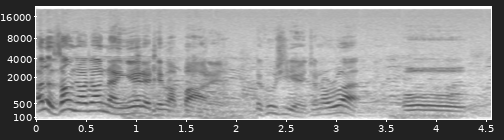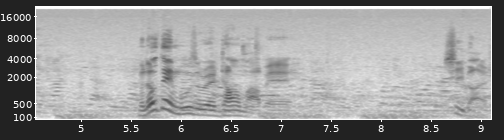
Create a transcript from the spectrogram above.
အဲ့လိုစောင့်ကြောင်းကြောင်းနိုင်ခဲ့တဲ့ထဲမှာပါတယ်တခုရှိရယ်ကျွန်တော်တို့ကဟိုမလုတ်သိမ့်ဘူးဆိုတဲ့တောင်းမှာပဲရှိပါတယ်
